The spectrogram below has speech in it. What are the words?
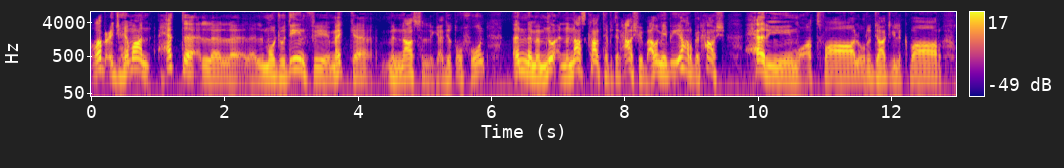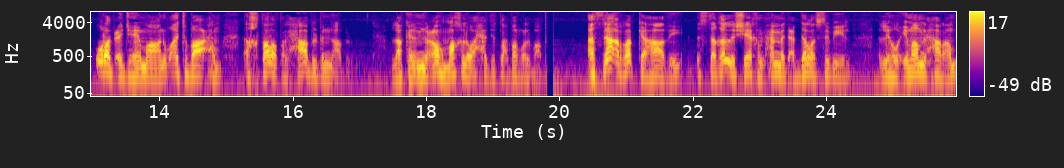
ربع جهيمان حتى الموجودين في مكة من الناس اللي قاعد يطوفون أن ممنوع أن الناس كانت تبي تنحاش بعضهم يبي يهرب ينحاش. حريم وأطفال ورجاجيل كبار وربع جهيمان وأتباعهم. اختلط الحابل بالنابل. لكن منعوهم ما خلوا أحد يطلع برا الباب. أثناء الربكة هذه استغل الشيخ محمد عبد الله السبيل اللي هو إمام الحرم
